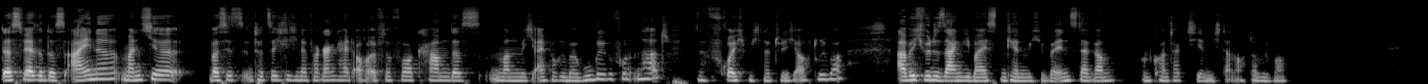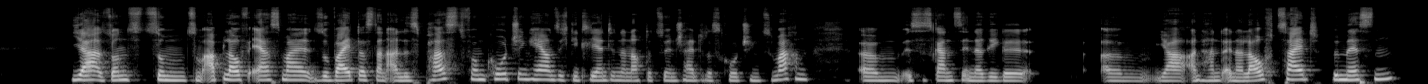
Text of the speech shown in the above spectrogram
das wäre das eine. Manche, was jetzt tatsächlich in der Vergangenheit auch öfter vorkam, dass man mich einfach über Google gefunden hat. Da freue ich mich natürlich auch drüber. Aber ich würde sagen, die meisten kennen mich über Instagram und kontaktieren mich dann auch darüber. Ja, sonst zum, zum Ablauf erstmal, soweit das dann alles passt vom Coaching her und sich die Klientin dann auch dazu entscheidet, das Coaching zu machen, ähm, ist das Ganze in der Regel ähm, ja anhand einer Laufzeit bemessen.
